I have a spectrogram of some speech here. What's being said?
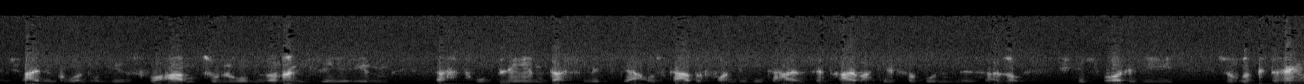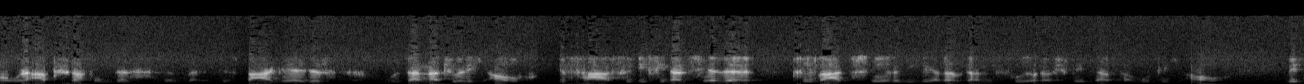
entscheidenden Grund, um dieses Vorhaben zu loben, sondern ich sehe eben das Problem, das mit der Ausgabe von digitalen Zentralbankgeld verbunden ist. Also Stichworte wie Zurückdrängung oder Abschaffung des, des Bargeldes und dann natürlich auch Gefahr für die finanzielle Privatsphäre, die wäre dann früher oder später vermutlich auch mit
